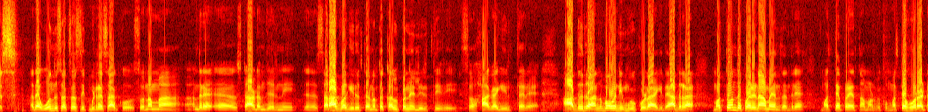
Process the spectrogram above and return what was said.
ಎಸ್ ಅದೇ, ಒಂದು ಸಕ್ಸಸ್ ಸಿಕ್ಬಿಟ್ರೆ ಸಾಕು. ಸೊ ನಮ್ಮ, ಅಂದರೆ ಸ್ಟಾರ್ಡಮ್ ಜರ್ನಿ ಸರಾಗವಾಗಿರುತ್ತೆ ಅನ್ನೋಂಥ ಕಲ್ಪನೆಯಲ್ಲಿ ಇರ್ತೀವಿ. ಸೊ ಹಾಗಾಗಿ ಇರ್ತಾರೆ. ಅದರ ಅನುಭವ ನಿಮಗೂ ಕೂಡ ಆಗಿದೆ. ಅದರ ಮತ್ತೊಂದು ಪರಿಣಾಮ ಏನಂತಂದರೆ, ಮತ್ತೆ ಪ್ರಯತ್ನ ಮಾಡಬೇಕು, ಮತ್ತೆ ಹೋರಾಟ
